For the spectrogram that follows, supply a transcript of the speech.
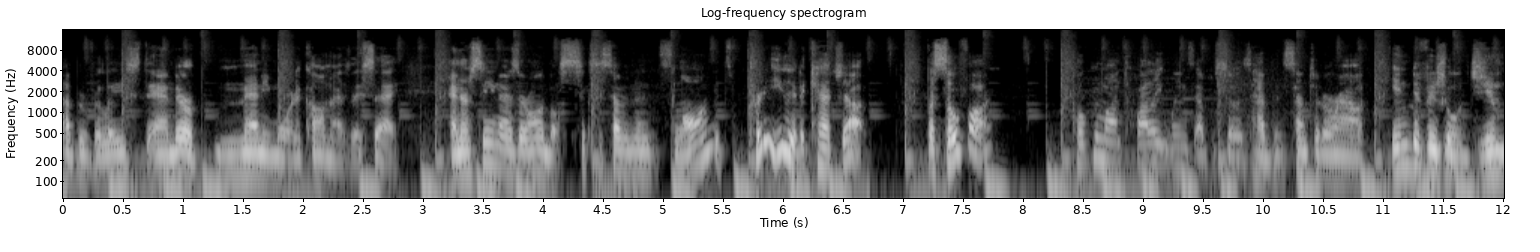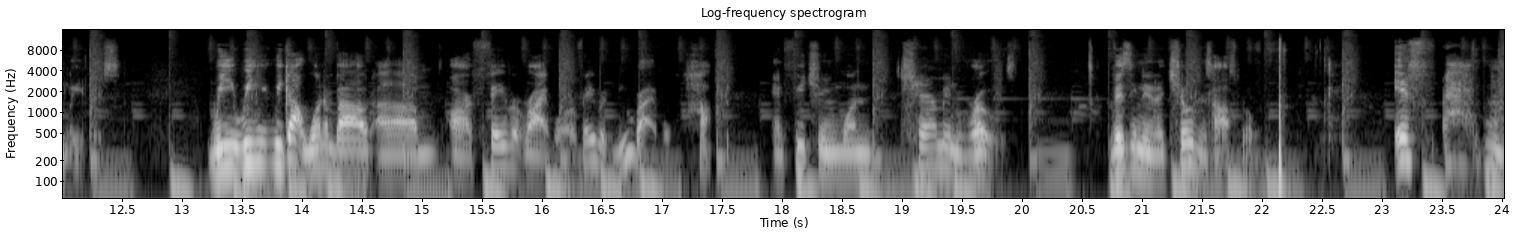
have been released, and there are many more to come, as they say. And seen as they're only about six to seven minutes long. It's pretty easy to catch up. But so far, Pokemon Twilight Wings episodes have been centered around individual gym leaders. We we, we got one about um, our favorite rival, our favorite new rival, Hop, and featuring one Chairman Rose visiting a children's hospital. If hmm,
